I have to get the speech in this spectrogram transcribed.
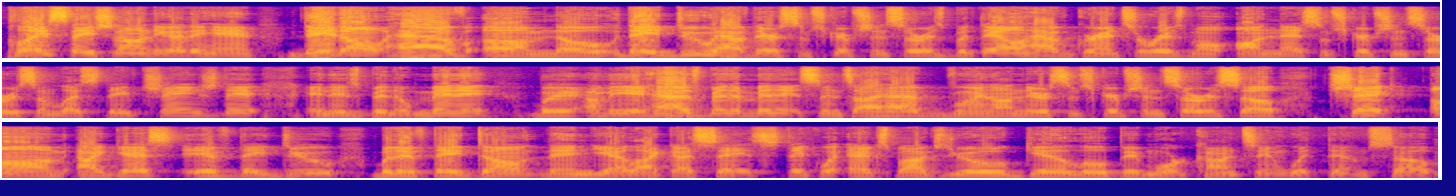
PlayStation on the other hand, they don't have um no, they do have their subscription service, but they don't have Gran Turismo on that subscription service unless they've changed it. And it's been a minute, but I mean, it has been a minute since I have went on their subscription service. So check, um, I guess if they do, but if they don't, then yeah, like I said, stick with Xbox. You'll get a little bit more content with them. So,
